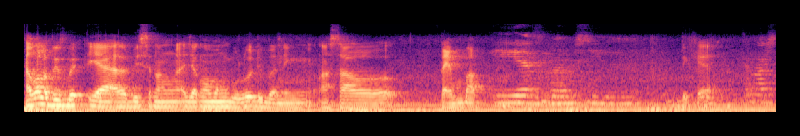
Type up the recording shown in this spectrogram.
Aku lebih ya lebih seneng aja ngomong dulu dibanding asal tembak. Iya sih bagus sih. Di kayak kan harus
